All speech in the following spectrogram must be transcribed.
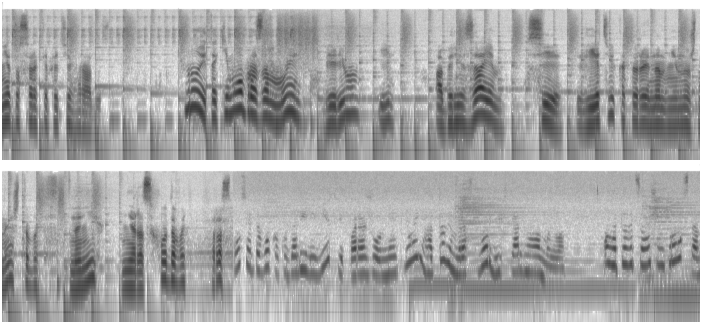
нету 45 градусов ну и таким образом мы берем и обрезаем все ветви, которые нам не нужны, чтобы на них не расходовать раствор. После того, как удалили ветви, пораженные тлей, готовим раствор дегтярного мыла. Он готовится очень просто.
